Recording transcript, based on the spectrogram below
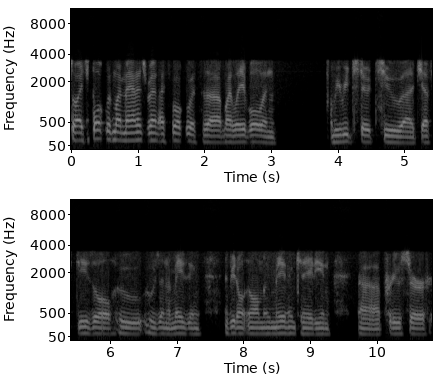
so i spoke with my management i spoke with uh, my label and we reached out to uh, Jeff Dalziel who who's an amazing if you don't know him an amazing canadian uh, producer,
